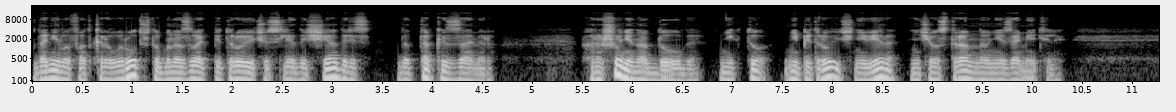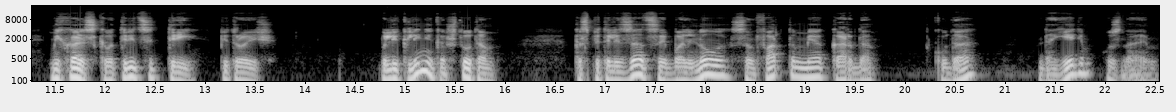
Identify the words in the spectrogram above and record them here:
Данилов открыл рот, чтобы назвать Петровичу следующий адрес, да так и замер. Хорошо ненадолго. Никто, ни Петрович, ни Вера, ничего странного не заметили. Михальского, 33, Петрович. Поликлиника? Что там? Госпитализация больного с инфарктом миокарда. Куда? Доедем, узнаем.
